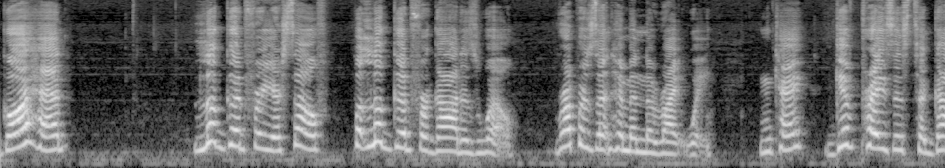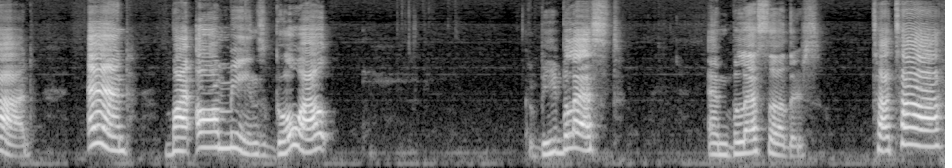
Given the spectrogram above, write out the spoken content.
go ahead, look good for yourself, but look good for God as well. Represent Him in the right way. Okay? Give praises to God. And by all means, go out, be blessed, and bless others. Ta ta!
